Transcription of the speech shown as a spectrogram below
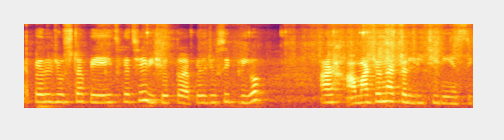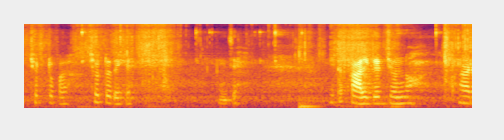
অ্যাপেল জুসটা পেয়ে গেছি রিসুর তো অ্যাপেল জুসই প্রিয়। আর আমার জন্য একটা লিচি নিয়ে এসেছি, ছোট্ট ছোট্ট দেখে। এই যে, এটা কালকের জন্য। আর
